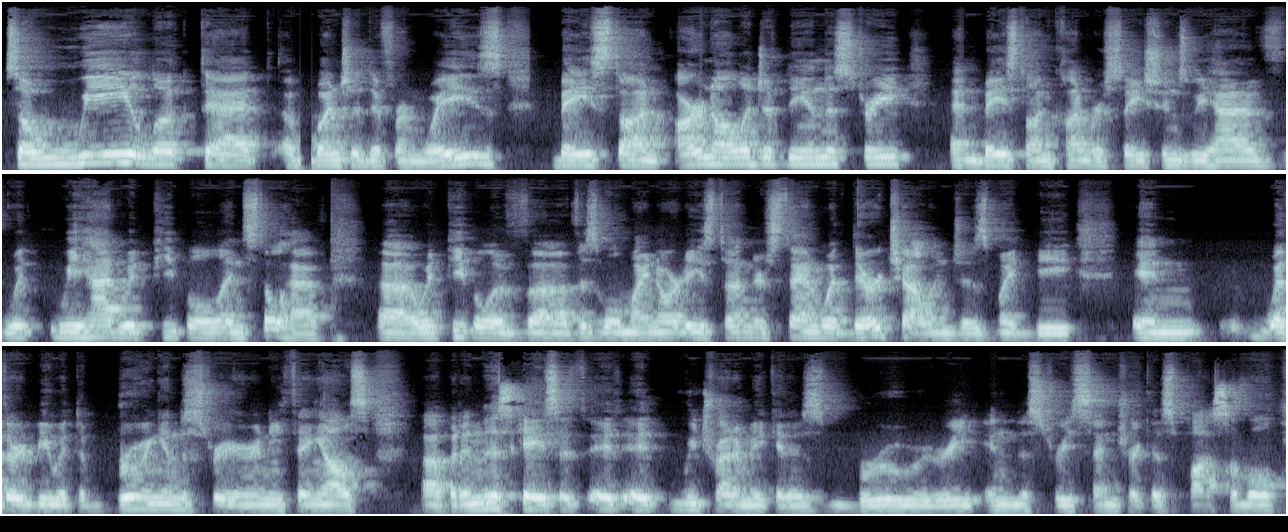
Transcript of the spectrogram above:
So we looked at a bunch of different ways based on our knowledge of the industry and based on conversations we have with we had with people and still have uh, with people of uh, visible minorities to understand what their challenges might be in whether it be with the brewing industry or anything else. Uh, but in this case, it, it, it, we try to make it as brewery industry centric as possible.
